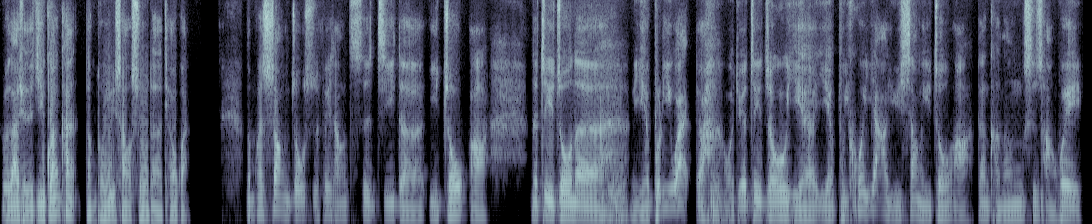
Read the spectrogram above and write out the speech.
如果大家选择继续观看，等同于上述的条款。那么看上周是非常刺激的一周啊。那这一周呢也不例外，对吧？我觉得这周也也不会亚于上一周啊，但可能市场会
